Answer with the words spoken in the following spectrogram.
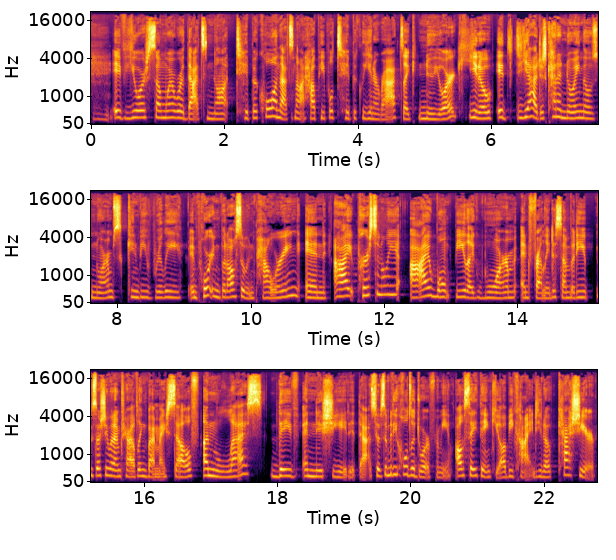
mm-hmm. if you're somewhere where that's not typical and that's not how people typically interact, like New York, you know, it's yeah, just kind of knowing those norms can be really important, but also empowering. And I personally, I won't be like warm and friendly to somebody, especially when I'm traveling by myself, unless they've initiated that. So if somebody holds a door for me, I'll say thank you. I'll be kind. You know, cashier,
